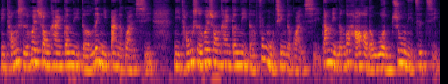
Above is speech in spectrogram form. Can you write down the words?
你同时会松开跟你的另一半的关系，你同时会松开跟你的父母亲的关系。当你能够好好的稳住你自己，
